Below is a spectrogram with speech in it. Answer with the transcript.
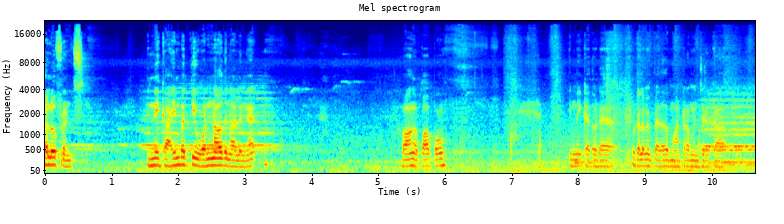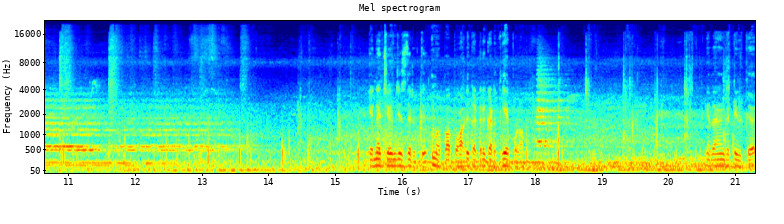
ஹலோ ஃப்ரெண்ட்ஸ் இன்றைக்கி ஐம்பத்தி ஒன்றாவது நாளுங்க. வாங்க பார்ப்போம். இன்றைக்கி அதோட உடலமைப்பு ஏதாவது மாற்றம் அமைஞ்சிருக்கா? என்ன சேஞ்சஸ் இருக்குது நம்ம பார்ப்போம். அது கட்டுற கடத்துக்கே போகலாம் இதாங்க கட்டியிருக்கு.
